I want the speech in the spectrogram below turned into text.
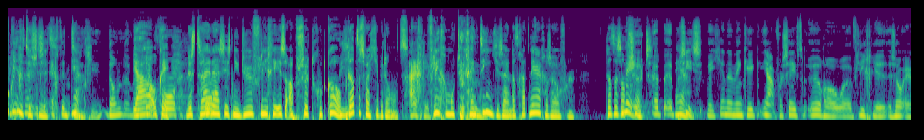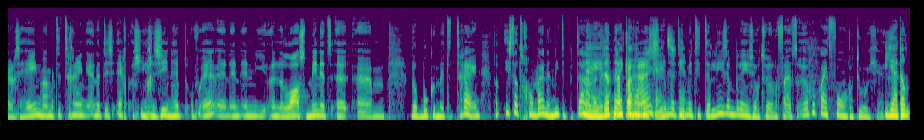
vliegen niet dus is niet. echt een Ja. tientje. Dan, weet Ja, oké. Dus treinreis is niet duur, vliegen is absurd goedkoop. Ja. Dat is wat je bedoelt. Eigenlijk Vliegen moet natuurlijk geen tientje zijn, dat gaat nergens over. Dat is absurd. Nee, eh, eh, precies. Weet je, en dan denk ik, ja, voor 70 euro eh, vlieg je zo ergens heen. Maar met de trein, en het is echt als je een gezin hebt of, eh, en, en, en je een last minute eh, ehm, wil boeken met de trein, dan is dat gewoon bijna niet te betalen. Nee, dat ben Naar ik helemaal met Parijs eens, met die, ja. met die Thalys, dan ben je zo 250 euro kwijt voor een retourtje. Ja, dan,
